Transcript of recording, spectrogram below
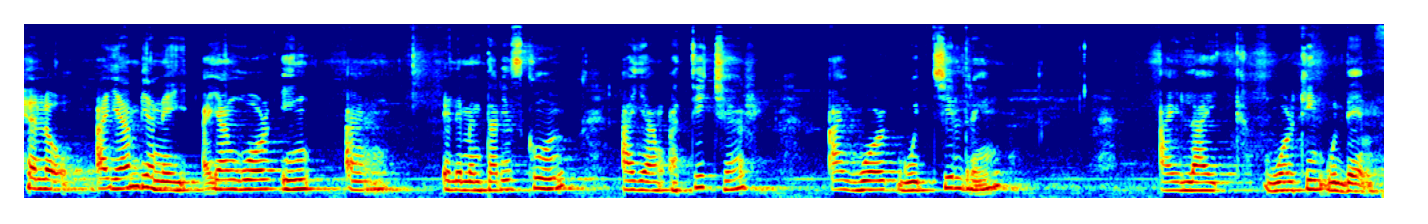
Hello, I am Vianney. I am working in an elementary school. I am a teacher. I work with children. I like working with them.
